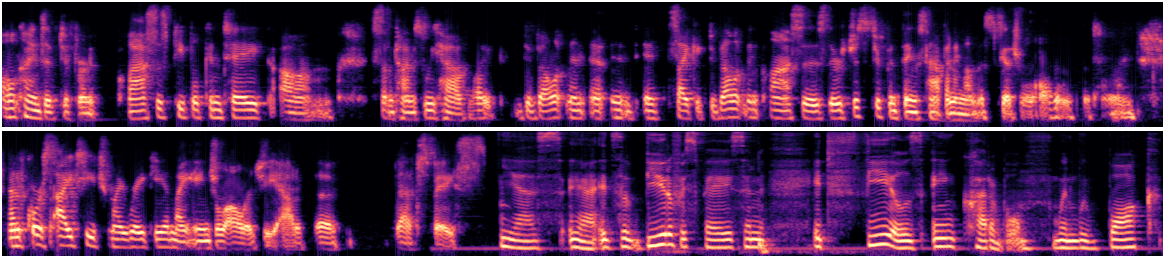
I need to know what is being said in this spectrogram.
all kinds of different classes people can take. Um, sometimes we have like development, uh, in, in psychic development classes. There's just different things happening on the schedule all of the time. And of course, I teach my Reiki and my angelology out of the that space. Yes, yeah, it's a beautiful space and it feels incredible when we walk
